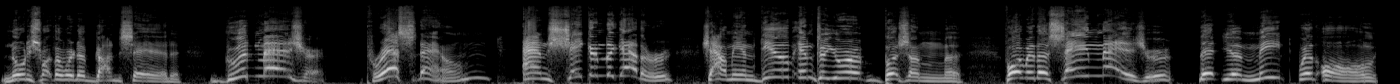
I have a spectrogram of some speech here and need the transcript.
Notice what the Word of God said Good measure, pressed down, and shaken together, shall men give into your bosom. For with the same measure that you meet withal,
